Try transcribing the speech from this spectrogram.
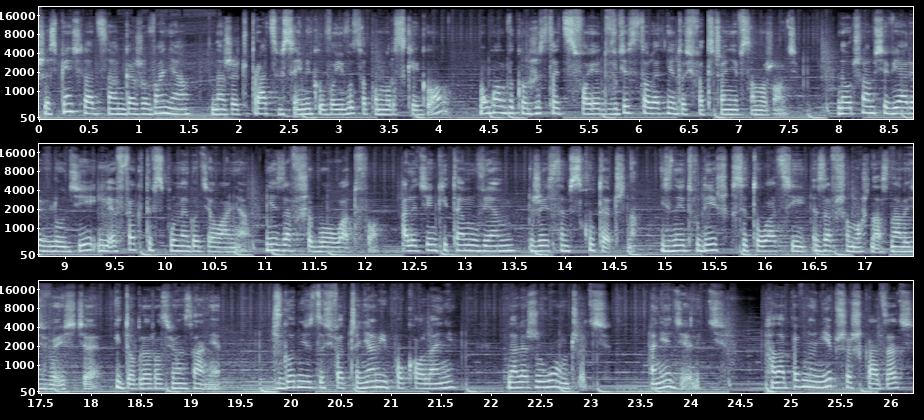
Przez pięć lat zaangażowania na rzecz pracy w Sejmiku Województwa Pomorskiego mogłam wykorzystać swoje 20-letnie doświadczenie w samorządzie. Nauczyłam się wiary w ludzi i efekty wspólnego działania. Nie zawsze było łatwo, ale dzięki temu wiem, że jestem skuteczna i z najtrudniejszych sytuacji zawsze można znaleźć wyjście i dobre rozwiązanie. Zgodnie z doświadczeniami pokoleń należy łączyć, a nie dzielić, a na pewno nie przeszkadzać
